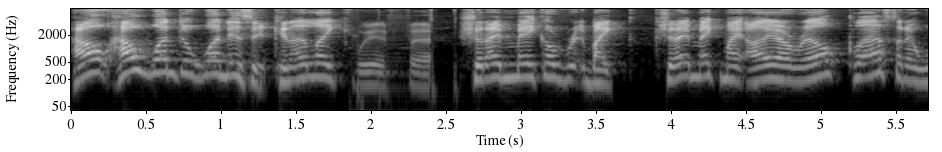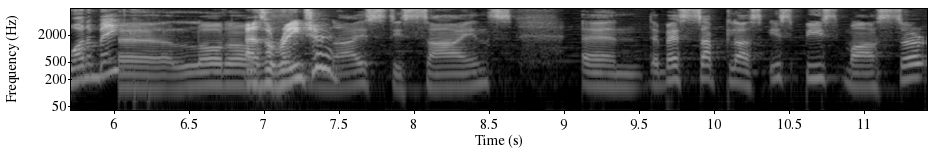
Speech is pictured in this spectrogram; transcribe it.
how how one to one is it? Can I like with uh, should I make a my should I make my IRL class that I want to make? a lot of As a ranger? nice designs. And the best subclass is Beastmaster.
